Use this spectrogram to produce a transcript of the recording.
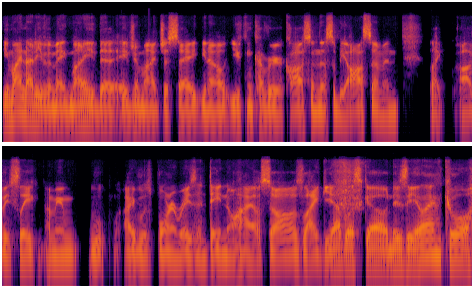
you might not even make money. The agent might just say you know you can cover your costs and this will be awesome. And like obviously i mean i was born and raised in dayton ohio so i was like yep let's go new zealand cool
